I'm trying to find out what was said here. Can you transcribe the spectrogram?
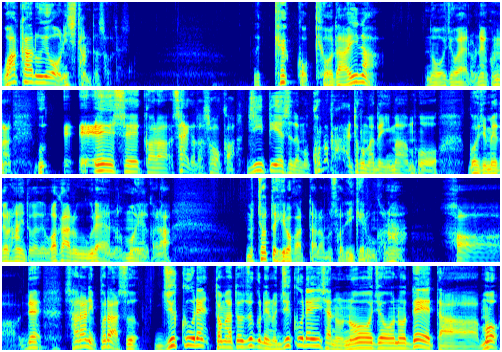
分かるようにしたんだそうです。結構巨大な農場やろねこんな衛星からさやかだそうか GPS でも細かいとこまで今もう50メートル範囲とかで分かるぐらいのもんやからまちょっと広かったらもうそれでいけるんかな。はあ。でさらにプラス熟練トマト作りの熟練者の農場のデータも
